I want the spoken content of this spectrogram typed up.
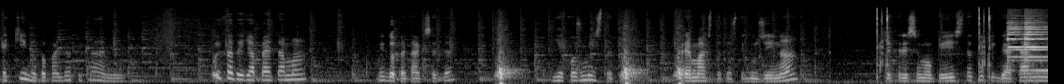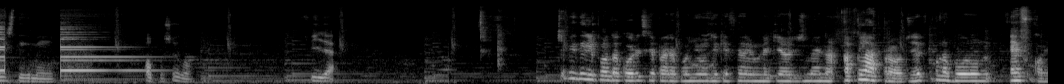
Εκείνο το παλιό τηγάνι που είχατε για πέταμα, μην το πετάξετε. Διακοσμήστε το, κρεμάστε το στην κουζίνα και χρησιμοποιήστε το την κατάλληλη στιγμή. Όπως εγώ. Φιλιά. Και επειδή λοιπόν τα κορίτσια παραπονιούνται και θέλουν και ορισμένα απλά project που να μπορούν εύκολα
